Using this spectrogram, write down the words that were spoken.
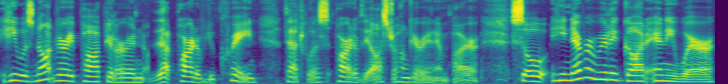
He was not very popular in that part of Ukraine that was part of the Austro-Hungarian Empire. So he never really got anywhere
